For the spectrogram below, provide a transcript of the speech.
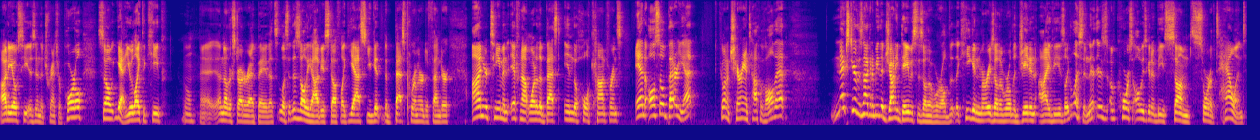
Adios, he is in the transfer portal. So, yeah, you would like to keep well, another starter at bay. That's listen, this is all the obvious stuff. Like, yes, you get the best perimeter defender on your team, and if not one of the best in the whole conference. And also, better yet, if you want a cherry on top of all that, Next year, there's not going to be the Johnny Davises of the world, the, the Keegan Murrays of the world, the Jaden Iveys. Like, listen, there's of course always going to be some sort of talent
